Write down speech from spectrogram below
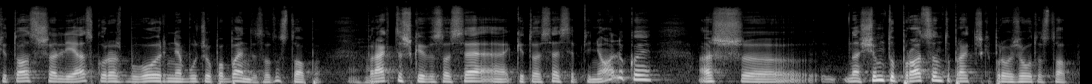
kitos šalies, kur aš buvau ir nebūčiau pabandęs autostopo. Aha. Praktiškai visose e, kitose 17 aš, na, šimtų procentų praktiškai pravažiavau autostopu.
